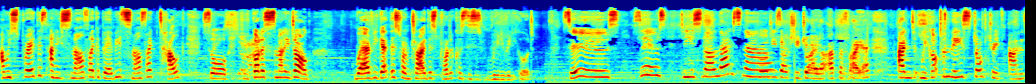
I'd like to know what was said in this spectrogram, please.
And we sprayed this, and he smells like a baby. It smells like talc. So if you've got a smelly dog, wherever you get this from, try this product because this is really, really good. Zeus, Zeus, do you smell nice now? Cody's actually drying out at the fire. And we got them these dog treats and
